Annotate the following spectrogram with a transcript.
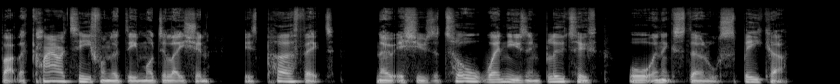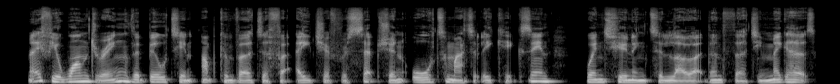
but the clarity from the demodulation is perfect. No issues at all when using Bluetooth or an external speaker. Now, if you're wondering, the built in up converter for HF reception automatically kicks in when tuning to lower than 30 MHz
